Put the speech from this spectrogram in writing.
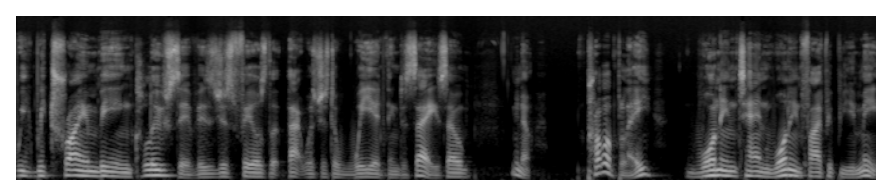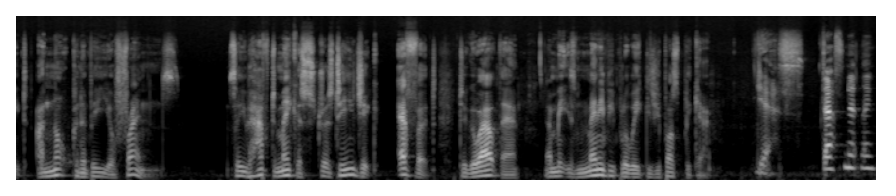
we we try and be inclusive is just feels that that was just a weird thing to say. So, you know, probably one in ten, one in five people you meet are not going to be your friends. So you have to make a strategic effort to go out there and meet as many people a week as you possibly can. Yes, definitely.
